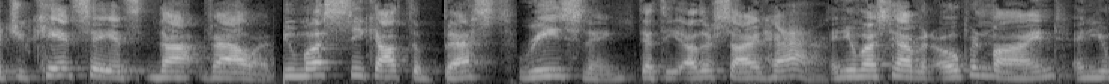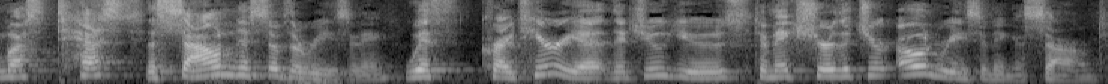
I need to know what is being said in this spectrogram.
but you can't say it's not valid. You must seek out the best reasoning that the other side has. And you must have an open mind and you must test the soundness of the reasoning with criteria that you use to make sure that your own reasoning is sound.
